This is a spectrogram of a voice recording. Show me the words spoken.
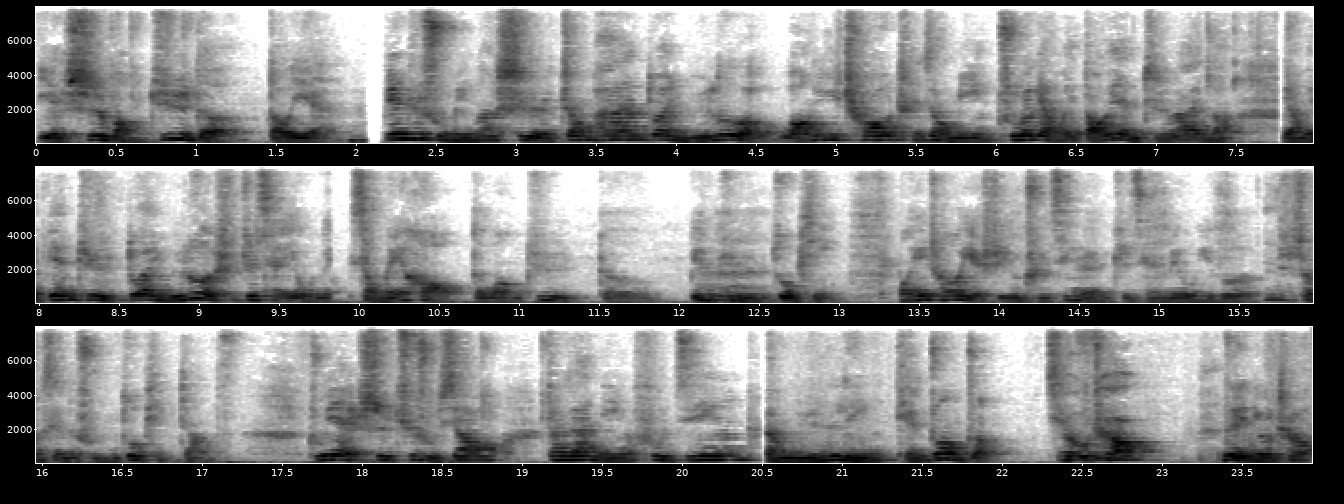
也是网剧的导演。编剧署名呢是张潘、段娱乐、王一超、陈晓明。除了两位导演之外呢，两位编剧，段娱乐是之前有那《小美好》的网剧的编剧作品，王一超也是一个纯新人，之前没有一个上线的署名作品这样子。主演是屈楚萧、张嘉宁、付菁、蒋云林、田壮壮。牛超，对牛超，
